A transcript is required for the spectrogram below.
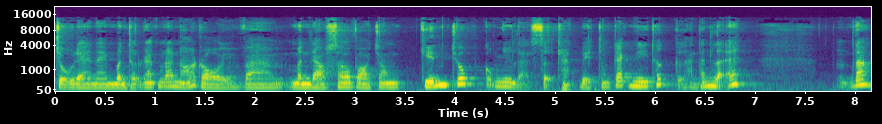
chủ đề này mình thực ra cũng đã nói rồi và mình đào sâu vào trong kiến trúc cũng như là sự khác biệt trong các nghi thức cử hành thánh lễ. Đó,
